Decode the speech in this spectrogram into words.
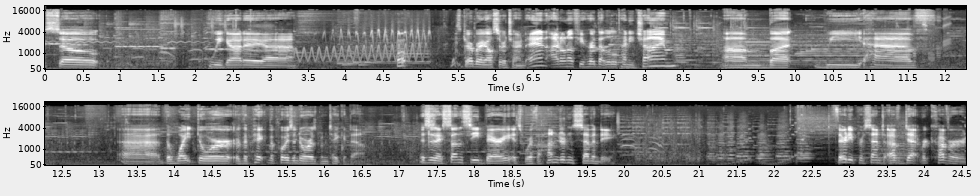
So, we got a. Uh... Oh, Strawberry also returned. And I don't know if you heard that little tiny chime, um, but we have. Uh, the white door, or the pick, the poison door has been taken down. This is a sunseed berry. It's worth 170. 30% of debt recovered.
